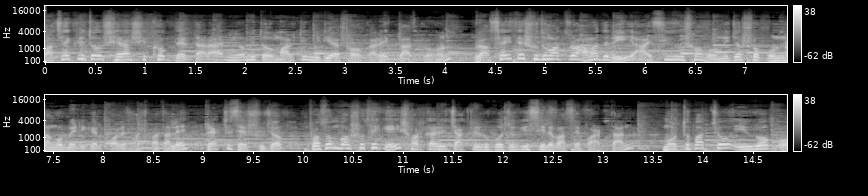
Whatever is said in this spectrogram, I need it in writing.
বাছাইকৃত সেরা শিক্ষকদের দ্বারা নিয়মিত মাল্টিমিডিয়া সহকারে ক্লাস গ্রহণ। রাজশাহীতে শুধুমাত্র আমাদেরই আইসিইউ সহ নিজস্ব পূর্ণাঙ্গ মেডিকেল কলেজ হাসপাতালে প্র্যাকটিসের সুযোগ। প্রথম বর্ষ থেকেই সরকারি চাকরির উপযোগী সিলেবাসে পাঠদান। মধ্যপ্রাচ্য, ইউরোপ ও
